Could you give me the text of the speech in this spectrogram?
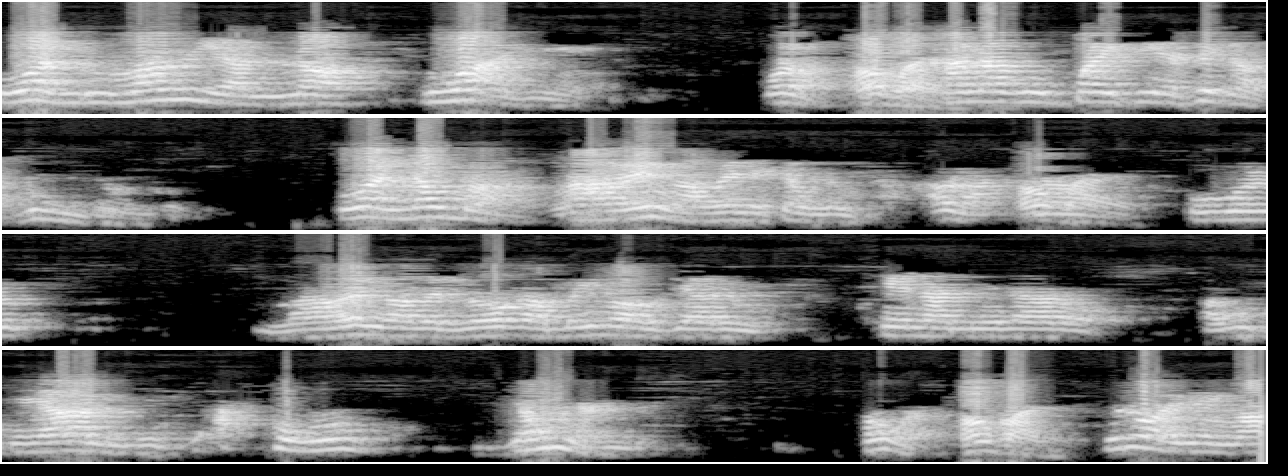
ကိုကလူမန်းကြီးကနောက်ကိုကအရင်ဟုတ်လားခန္ဓာကိုပိုက်ခြင်းအစ်စ်ကဘူးကိုကနောက်မှငါပဲငါပဲနဲ့ကြောက်လို့ဟုတ်လားဟုတ်ပါတယ်ကိုငါပဲငါပဲလောကမိမ့်မောက်ကြလို့သင်လာမြင်လာတော့ အခုတရားလူတွေအကုန်လုံးရောင်းနိုင်တယ်ဟုတ်လားဟုတ်ပါတယ်သူတို့အရင်ငါ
